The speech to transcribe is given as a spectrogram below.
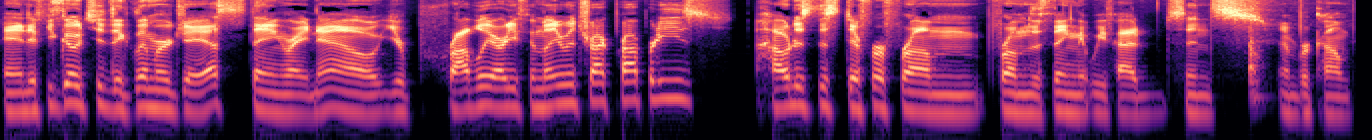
And if you go to the Glimmer.js thing right now, you're probably already familiar with track properties how does this differ from from the thing that we've had since EmberConf?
